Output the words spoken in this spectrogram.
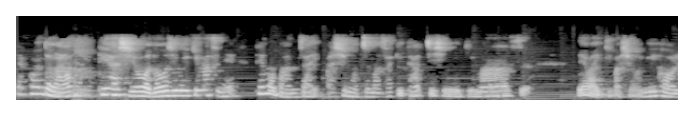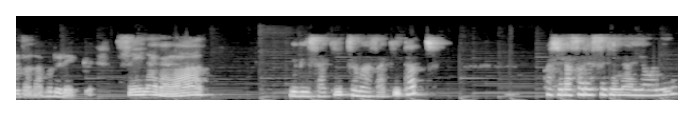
で今度は手足を同時に行きますね。手も万歳。足もつま先タッチしに行きます。では行きましょう。2ホールドダブルレッグ。吸いながら、指先、つま先、タッチ。腰が反れすぎないように、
